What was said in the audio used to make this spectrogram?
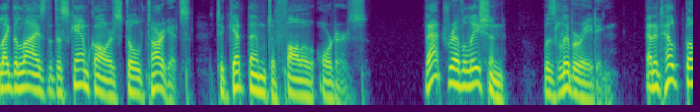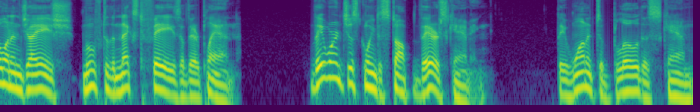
like the lies that the scam callers told targets, to get them to follow orders. That revelation was liberating, and it helped Pawan and Jayesh move to the next phase of their plan. They weren't just going to stop their scamming, they wanted to blow the scam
